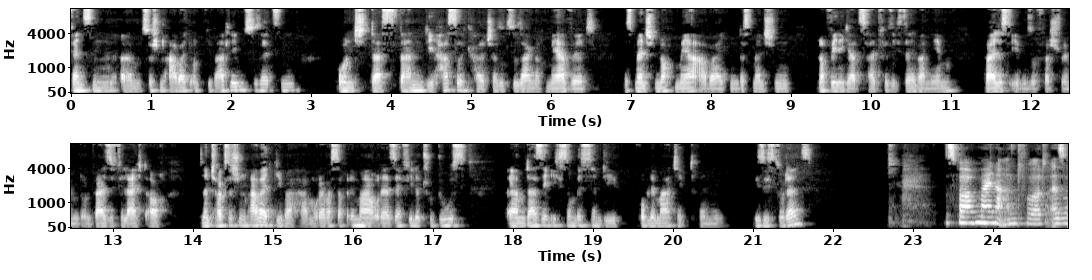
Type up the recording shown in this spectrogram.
Grenzen ähm, zwischen Arbeit und Privatleben zu setzen und dass dann die Hustle Culture sozusagen noch mehr wird, dass Menschen noch mehr arbeiten, dass Menschen noch weniger Zeit für sich selber nehmen, weil es eben so verschwimmt und weil sie vielleicht auch einen toxischen Arbeitgeber haben oder was auch immer oder sehr viele To-Dos. Ähm, da sehe ich so ein bisschen die Problematik drin. Wie siehst du das? Das war auch meine Antwort. Also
